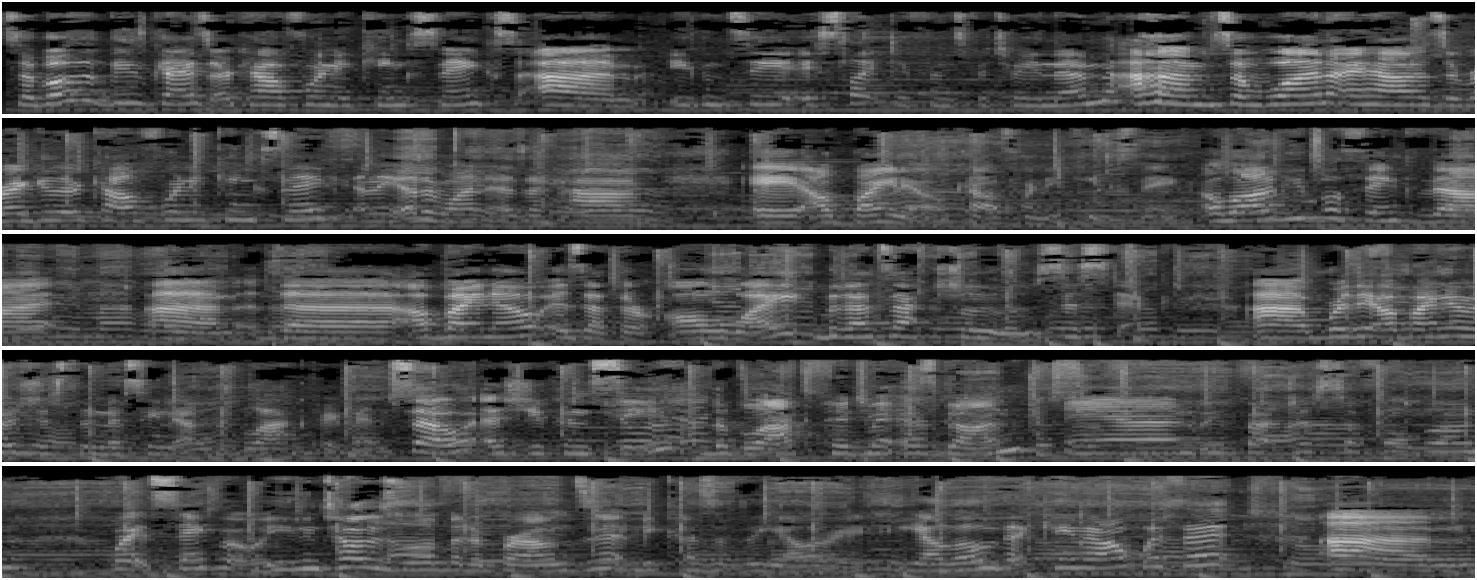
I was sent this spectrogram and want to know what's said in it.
So both of these guys are California king snakes. Um, you can see a slight difference between them. Um, so one I have is a regular California king snake and the other one is I have a albino California king snake. A lot of people think that um, the albino is that they're all white, but that's actually leucistic, um, where the albino is just the missing of the black pigment. So as you can see, the black pigment is gone and we've got just a full-blown white snake, but you can tell there's a little bit of browns in it because of the yellow, yellow that came out with it. Um,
